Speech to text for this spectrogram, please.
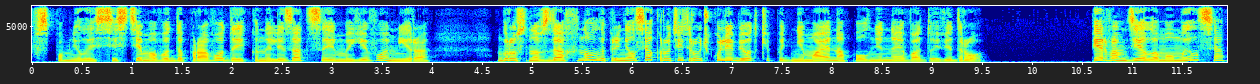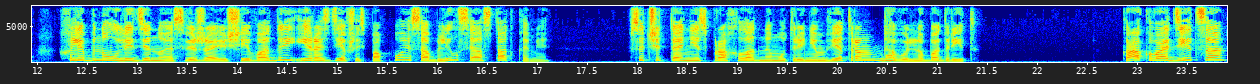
Вспомнилась система водопровода и канализации моего мира — грустно вздохнул и принялся крутить ручку лебедки, поднимая наполненное водой ведро. Первым делом умылся, хлебнул ледяной освежающей воды и, раздевшись по пояс, облился остатками. В сочетании с прохладным утренним ветром довольно бодрит. «Как водиться?»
